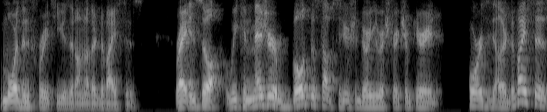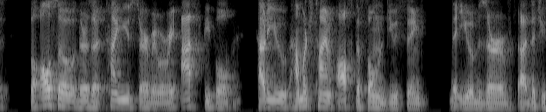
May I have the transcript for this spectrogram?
more than free to use it on other devices, right? And so we can measure both the substitution during the restriction period towards these other devices, but also there's a time use survey where we ask people, how do you, how much time off the phone do you think that you observed, uh, that you,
